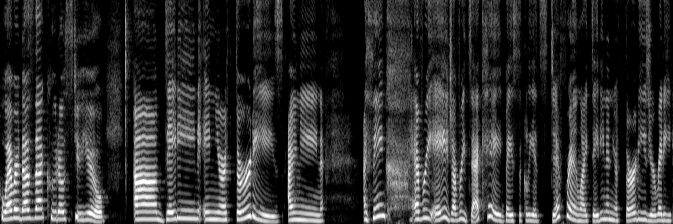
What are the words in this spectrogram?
Whoever does that, kudos to you. Um, dating in your 30s. I mean, I think every age, every decade, basically, it's different. Like dating in your 30s, you already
